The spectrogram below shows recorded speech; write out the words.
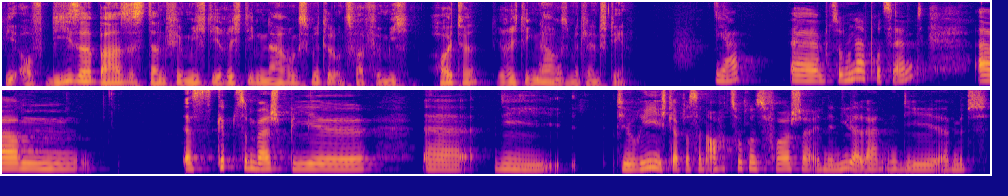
wie auf dieser Basis dann für mich die richtigen Nahrungsmittel, und zwar für mich heute, die richtigen mhm. Nahrungsmittel entstehen? Ja, äh, zu 100 Prozent. Ähm, es gibt zum Beispiel äh, die Theorie, ich glaube, das sind auch Zukunftsforscher in den Niederlanden, die äh, mit,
